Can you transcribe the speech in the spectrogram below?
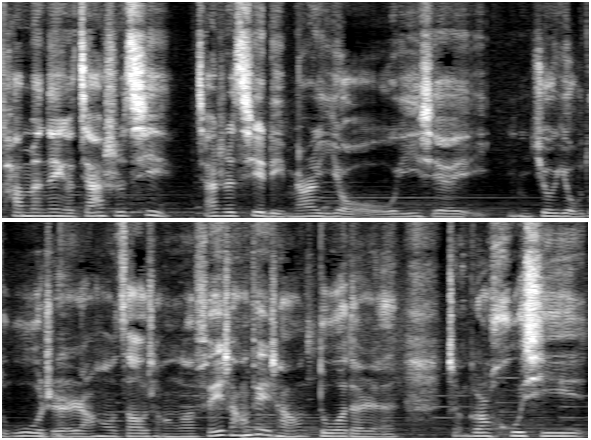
他们那个加湿器，加湿器里面有一些就有毒物质，然后造成了非常非常多的人整个呼吸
